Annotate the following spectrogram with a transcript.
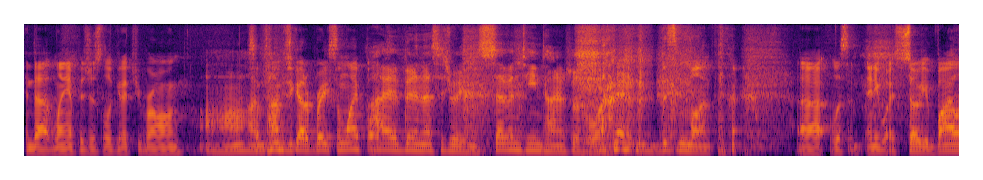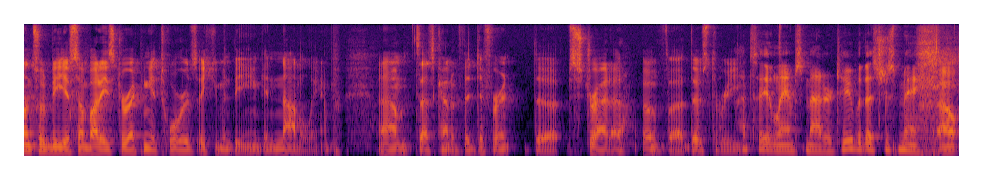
and that lamp is just looking at you wrong. Uh-huh. Sometimes you got to break some light bulbs. I have been in that situation 17 times before. this month. Uh, listen, anyway, so your violence would be if somebody's directing it towards a human being and not a lamp. Um, so that's kind of the different the strata of uh, those three. I'd say lamps matter too, but that's just me. Oh,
